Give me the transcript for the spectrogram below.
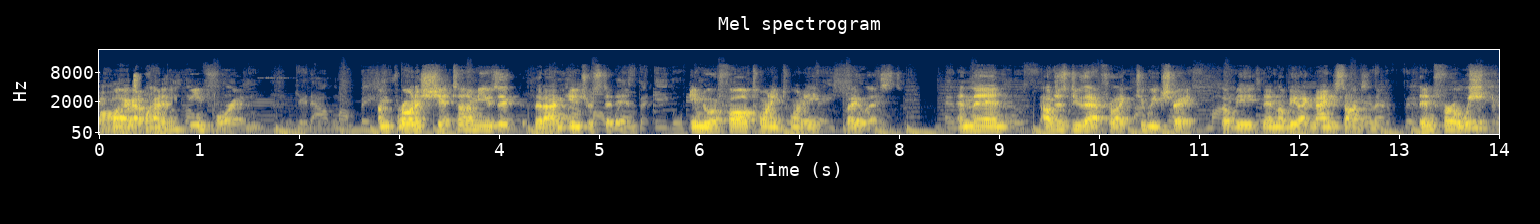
Fall oh, I gotta 20? find a theme for it. I'm throwing a shit ton of music that I'm interested in into a fall 2020 playlist, and then I'll just do that for like two weeks straight. There'll be then there'll be like 90 songs in there. Then for a week,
